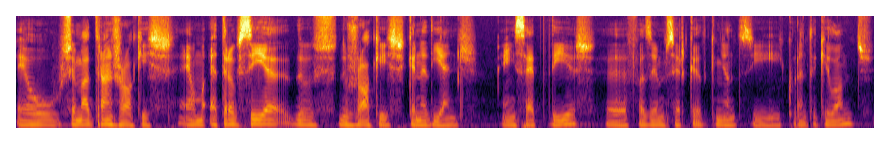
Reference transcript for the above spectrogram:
É o chamado Trans Rockies. É uma, a travessia dos, dos Rockies canadianos. Em sete dias uh, fazemos cerca de 540 quilómetros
